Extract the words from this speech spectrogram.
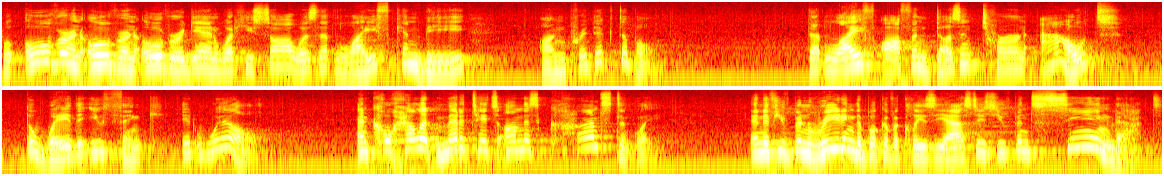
Well, over and over and over again, what he saw was that life can be unpredictable. That life often doesn't turn out the way that you think it will. And Kohelet meditates on this constantly. And if you've been reading the book of Ecclesiastes, you've been seeing that.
